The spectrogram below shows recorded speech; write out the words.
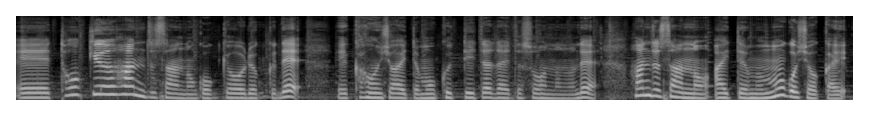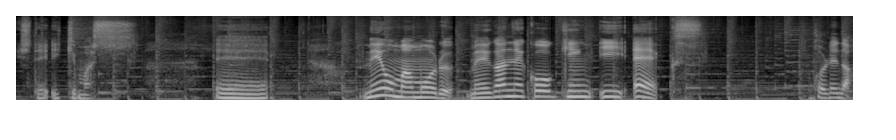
えー東急ハンズさんのご協力で、えー花粉症アイテムを送っていただいたそうなのでハンズさんのアイテムもご紹介していきます。えー目を守るメガネ抗菌 EX これだ。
